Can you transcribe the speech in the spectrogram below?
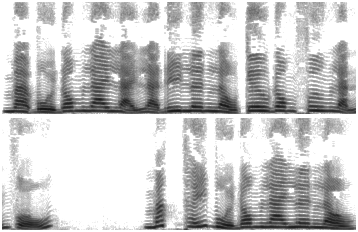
Mà Bùi Đông Lai lại là đi lên lầu kêu Đông Phương lãnh vũ. Mắt thấy Bùi Đông Lai lên lầu.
